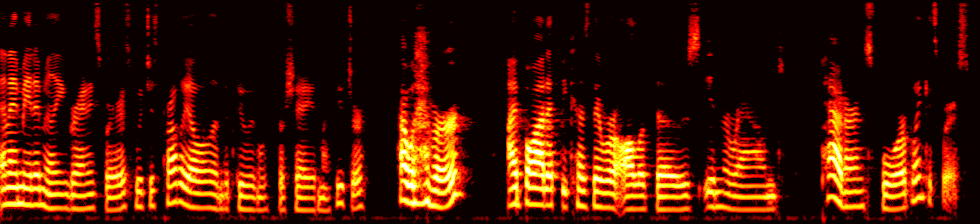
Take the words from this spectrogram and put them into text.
and I made a million granny squares, which is probably all I'll end up doing with crochet in my future. However, I bought it because there were all of those in the round patterns for blanket squares.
